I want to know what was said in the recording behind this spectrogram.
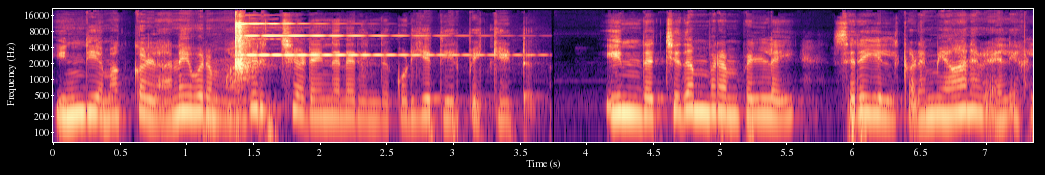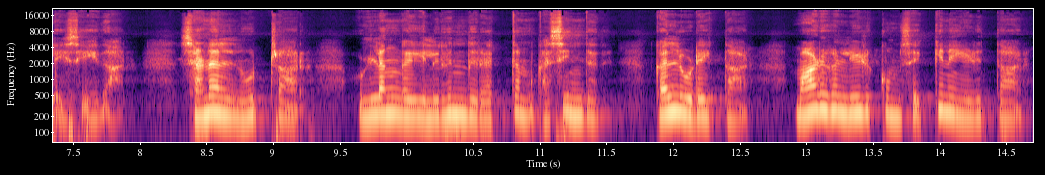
இந்திய மக்கள் அனைவரும் அதிர்ச்சி அடைந்தனர் இந்த கொடிய தீர்ப்பை கேட்டு. இந்த சிதம்பரம் பிள்ளை சிறையில் கடுமையான வேலைகளை செய்தார். சணல் நூற்றார். உள்ளங்கையிலிருந்து ரத்தம் கசிந்தது. கல் உடைத்தார். மாடுகள் இழுக்கும் செக்கினை இழுத்தார்.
